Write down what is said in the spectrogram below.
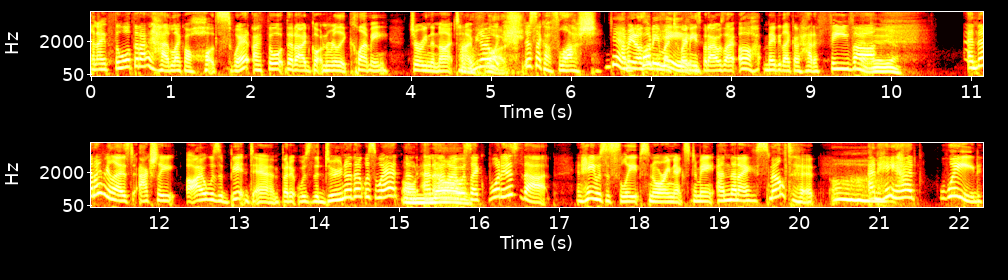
and I thought that I had like a hot sweat. I thought that I'd gotten really clammy during the nighttime. Like a you know, flush. just like a flush. Yeah, I mean, I was only in my body heat. twenties, but I was like, oh, maybe like I had a fever. yeah, yeah. And then I realized actually I was a bit damp, but it was the doona that was wet. Oh, and, and, and I was like, what is that? And he was asleep, snoring next to me. And then I smelt it. Oh. And he had weed.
